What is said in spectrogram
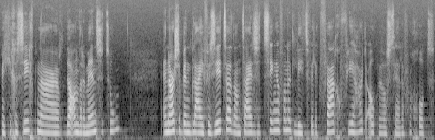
Met je gezicht naar de andere mensen toe. En als je bent blijven zitten, dan tijdens het zingen van het lied wil ik vragen of je je hart open wil stellen voor God.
